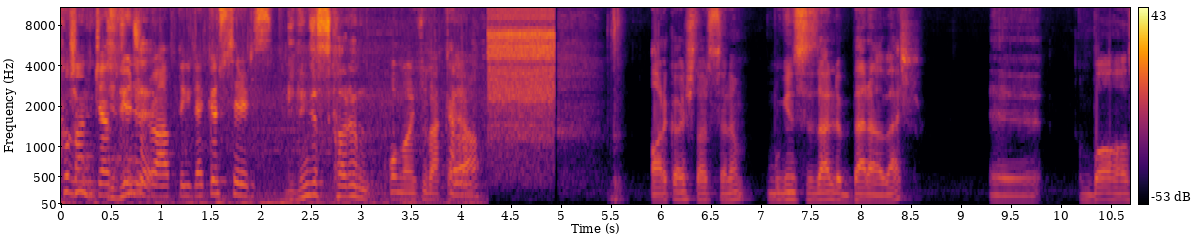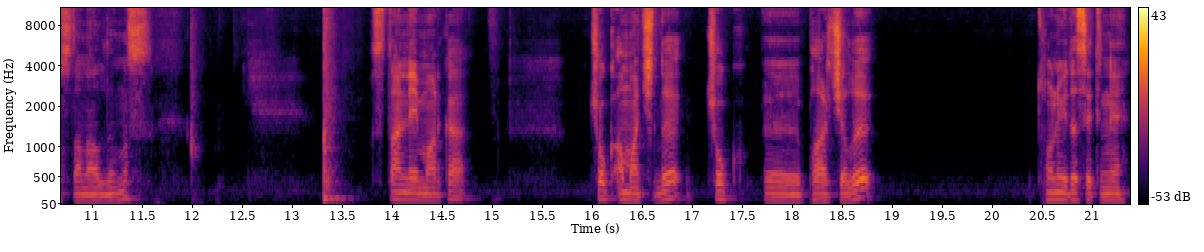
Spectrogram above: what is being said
kullanacağız Şimdi gidince- gönül rahatlığıyla gösteririz. Gidince sıkarın 12 dakika ya. Arkadaşlar selam. Bugün sizlerle beraber eee Bauhaus'tan aldığımız Stanley marka çok amaçlı, çok eee, parçalı tornavida setini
